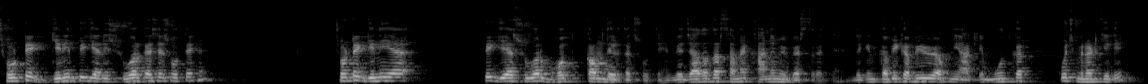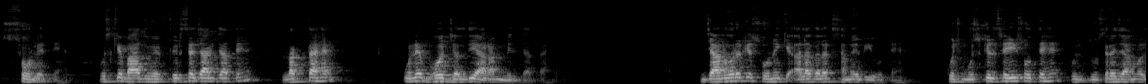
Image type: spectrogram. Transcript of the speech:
छोटे गिनी पिग यानी सुअर कैसे सोते हैं? छोटे गिनी या पिग या सुअर बहुत कम देर तक सोते हैं। वे ज़्यादातर समय खाने में व्यस्त रहते हैं, लेकिन कभी कभी वे अपनी आँखें मूंद कर कुछ मिनट के लिए सो लेते हैं। उसके बाद वे फिर से जाग जाते हैं। लगता है उन्हें बहुत जल्दी आराम मिल जाता है। जानवरों के सोने के अलग अलग समय भी होते हैं। कुछ मुश्किल से ही सोते हैं, कुछ दूसरे जानवर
